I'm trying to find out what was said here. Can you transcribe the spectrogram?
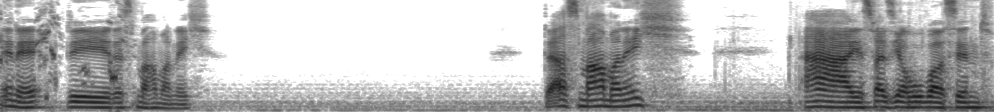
Nee, nee, die, das machen wir nicht. Das machen wir nicht. Ah, jetzt weiß ich auch, wo wir sind.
